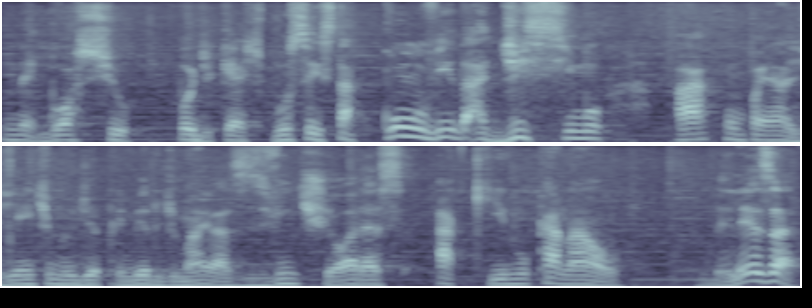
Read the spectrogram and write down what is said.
Negócio Podcast. Você está convidadíssimo a acompanhar a gente no dia 1 de maio às 20 horas aqui no canal. Beleza?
